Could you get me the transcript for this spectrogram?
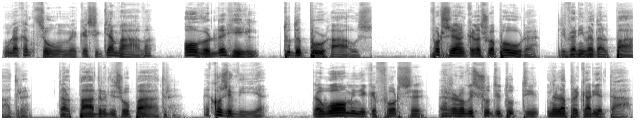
una canzone che si chiamava Over the Hill to the Poor House. Forse anche la sua paura gli veniva dal padre, dal padre di suo padre, e così via da uomini che forse erano vissuti tutti nella precarietà,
